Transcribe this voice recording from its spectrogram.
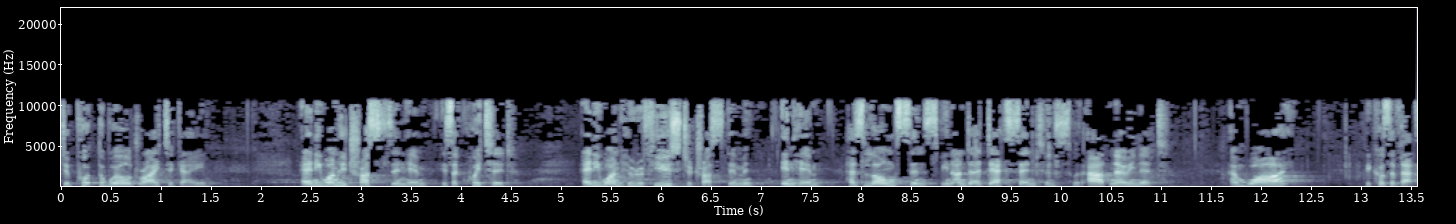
to put the world right again. Anyone who trusts in him is acquitted. Anyone who refused to trust him, in him has long since been under a death sentence without knowing it. And why? because of that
